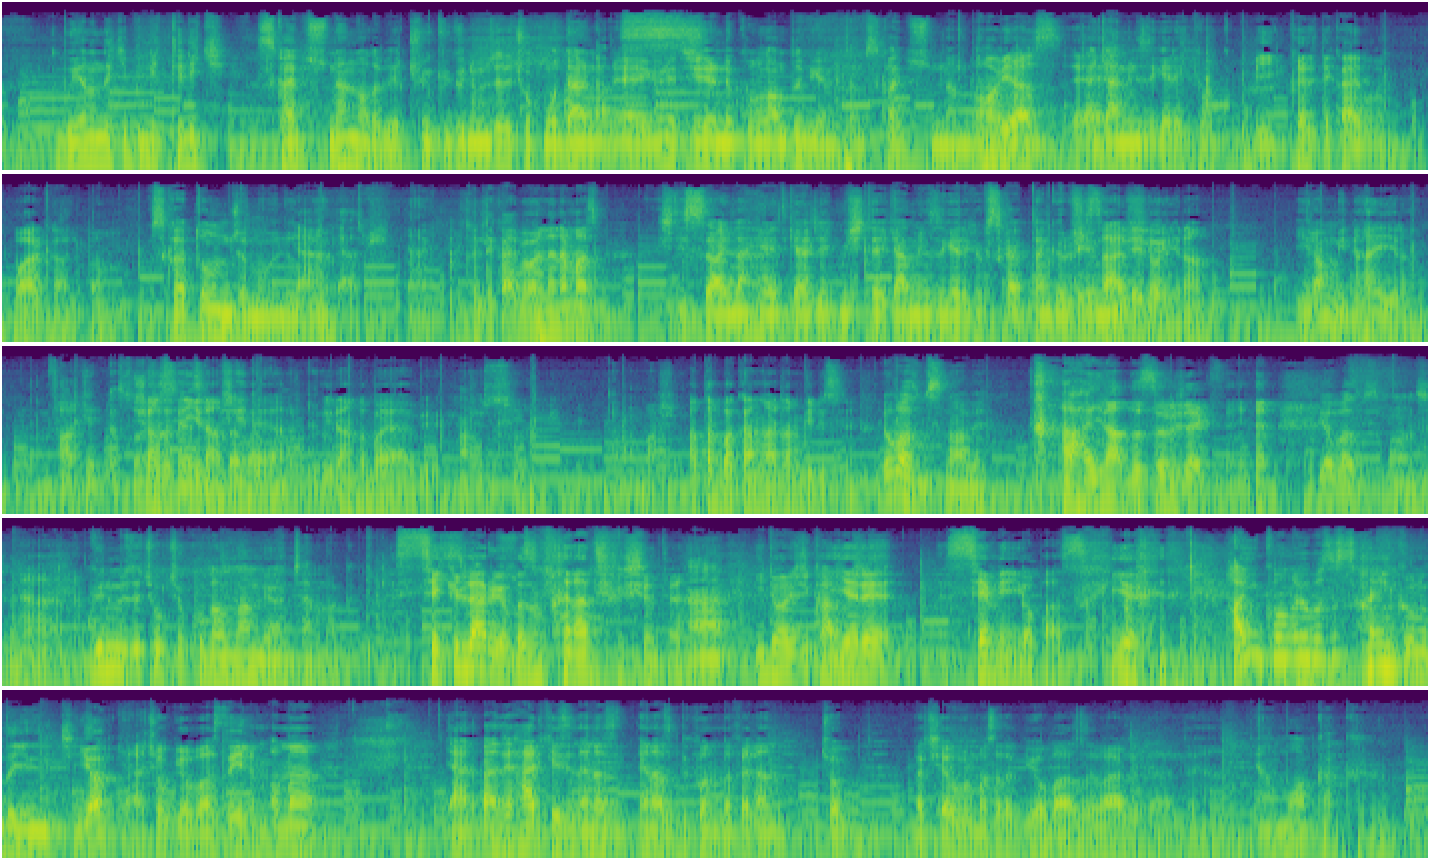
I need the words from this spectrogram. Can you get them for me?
Bu yanındaki birliktelik Skype üstünden de olabilir. Çünkü günümüzde de çok modern e, yöneticilerin de kullandığı bir yöntem Skype üstünden. bağlanan. biraz, Yani e, gelmenize gerek yok. Bir kalite kaybı var galiba. Skype'ta olunca mı öyle oluyor? Yani, yani, yani kalite kaybı önlenemez mi? İşte İsrail'den heyet gelecekmiş de gelmenize gerek yok Skype'tan görüşelim. İsrail değil o İran. İran mıydı? Ha İran. Fark etmez. Şu an zaten İran'da şey bayağı. İran'da bayağı bir Ha. nüfus var. Tamam başla. Hatta bakanlardan birisi. Yobaz mısın abi? Ha İran'da soracaksın ya. Yobaz mısın bana. Yani, Günümüzde çok çok kullanılan bir yöntem bak. seküler yobazım falan diyormuşum değil mi? Ha, ideoloji karmaşası. Yarı semi yobaz. Hangi konuda yobazız, hangi konuda yenilikçiyiz? Yok ya çok yobaz değilim ama yani bence herkesin en az en az bir konuda falan çok açığa vurmasa da bir yobazlığı vardır herhalde ya. Ya muhakkak.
